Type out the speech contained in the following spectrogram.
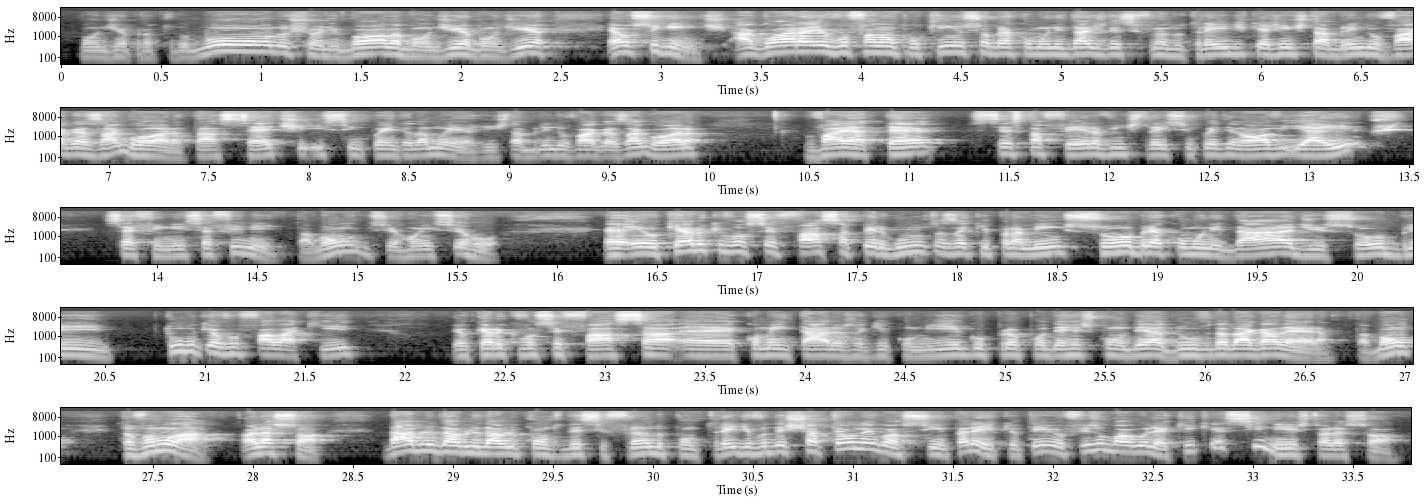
Bom dia para todo mundo, show de bola, bom dia, bom dia. É o seguinte, agora eu vou falar um pouquinho sobre a comunidade desse Frando Trade, que a gente está abrindo vagas agora, tá? 7h50 da manhã. A gente está abrindo vagas agora, vai até sexta-feira, 23h59, e aí, se é fini, se é fini, tá bom? Encerrou, encerrou. É, eu quero que você faça perguntas aqui para mim sobre a comunidade, sobre tudo que eu vou falar aqui. Eu quero que você faça é, comentários aqui comigo para eu poder responder a dúvida da galera, tá bom? Então vamos lá, olha só www.decifrando.trade. Vou deixar até um negocinho. Peraí, que eu tenho, eu fiz um bagulho aqui que é sinistro, olha só.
